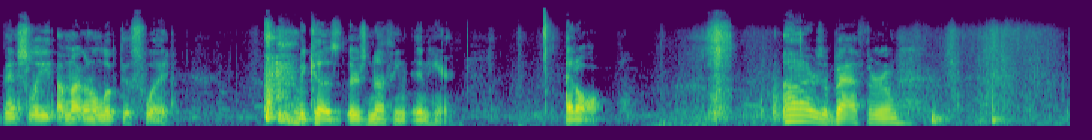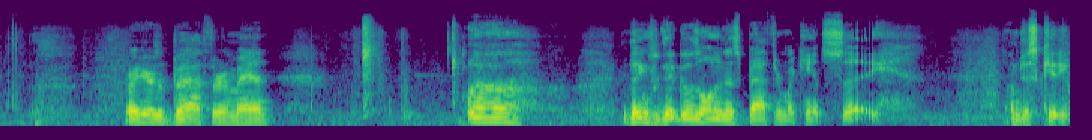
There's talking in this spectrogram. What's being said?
Eventually, I'm not going to look this way because there's nothing in here at all. Oh, there's a bathroom. Right here's a bathroom, man. Uh, things that goes on in this bathroom I can't say. I'm just kidding.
